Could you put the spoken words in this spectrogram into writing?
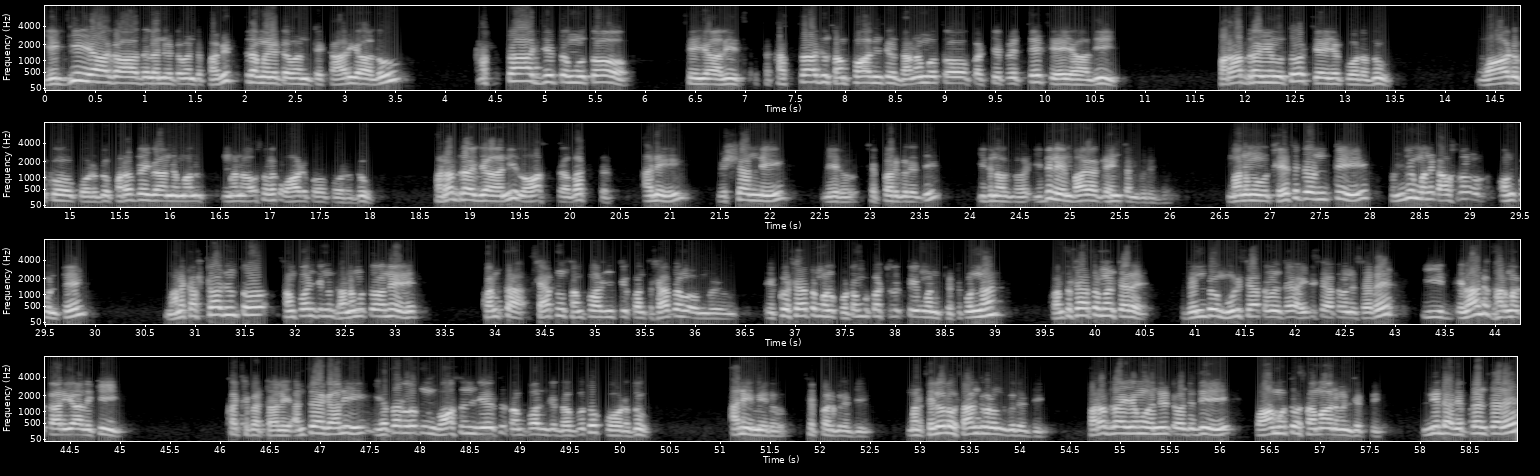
యజ్ఞయాగాదులు అనేటువంటి పవిత్రమైనటువంటి కార్యాలు కష్టార్జితముతో చేయాలి. కష్టార్జం సంపాదించిన ధనముతో ఖర్చు పెట్టే చేయాలి. పరద్రవ్యంతో చేయకూడదు. వాడుకోకూడదు. పరద్రవ్యాన్ని మన మన అవసరాలకు వాడుకోకూడదు. పరద్రవ్యాన్ని లాస్ట్ వర్త్ అని విషయాన్ని మీరు చెప్పారు గురించి ఇది నాకు ఇది నేను బాగా గ్రహించాను గురించి మనము చేసేటువంటి పుణ్యం మనకు అవసరం అనుకుంటే మన కష్టార్జనతో సంపాదించిన ధనముతోనే కొంత శాతం సంపాదించి కొంత శాతం ఎక్కువ శాతం మన కుటుంబ ఖర్చులకి మనం పెట్టుకున్నా కొంత శాతం అయినా సరే రెండు మూడు శాతం అయినా సరే ఐదు శాతం అయినా సరే ఈ ఇలాంటి ధర్మ కార్యాలకి ఖర్చు పెట్టాలి. అంతేగాని ఇతరులకు మోసం చేసి సంపాదించే డబ్బుతో కూడదు అని మీరు చెప్పారు గురించి మన తెలుగులో సాంగ్ కూడా ఉంది గురించి. పరద్రవ్యం అనేటువంటిది పాముతో సమానం అని చెప్పి. ఎందుకంటే అది ఎప్పుడైనా సరే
